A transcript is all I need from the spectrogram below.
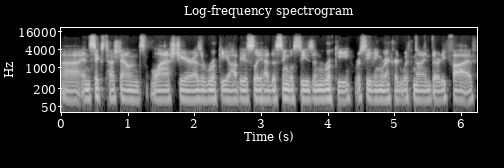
uh, and six touchdowns last year as a rookie. Obviously, had the single season rookie receiving record with 935.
